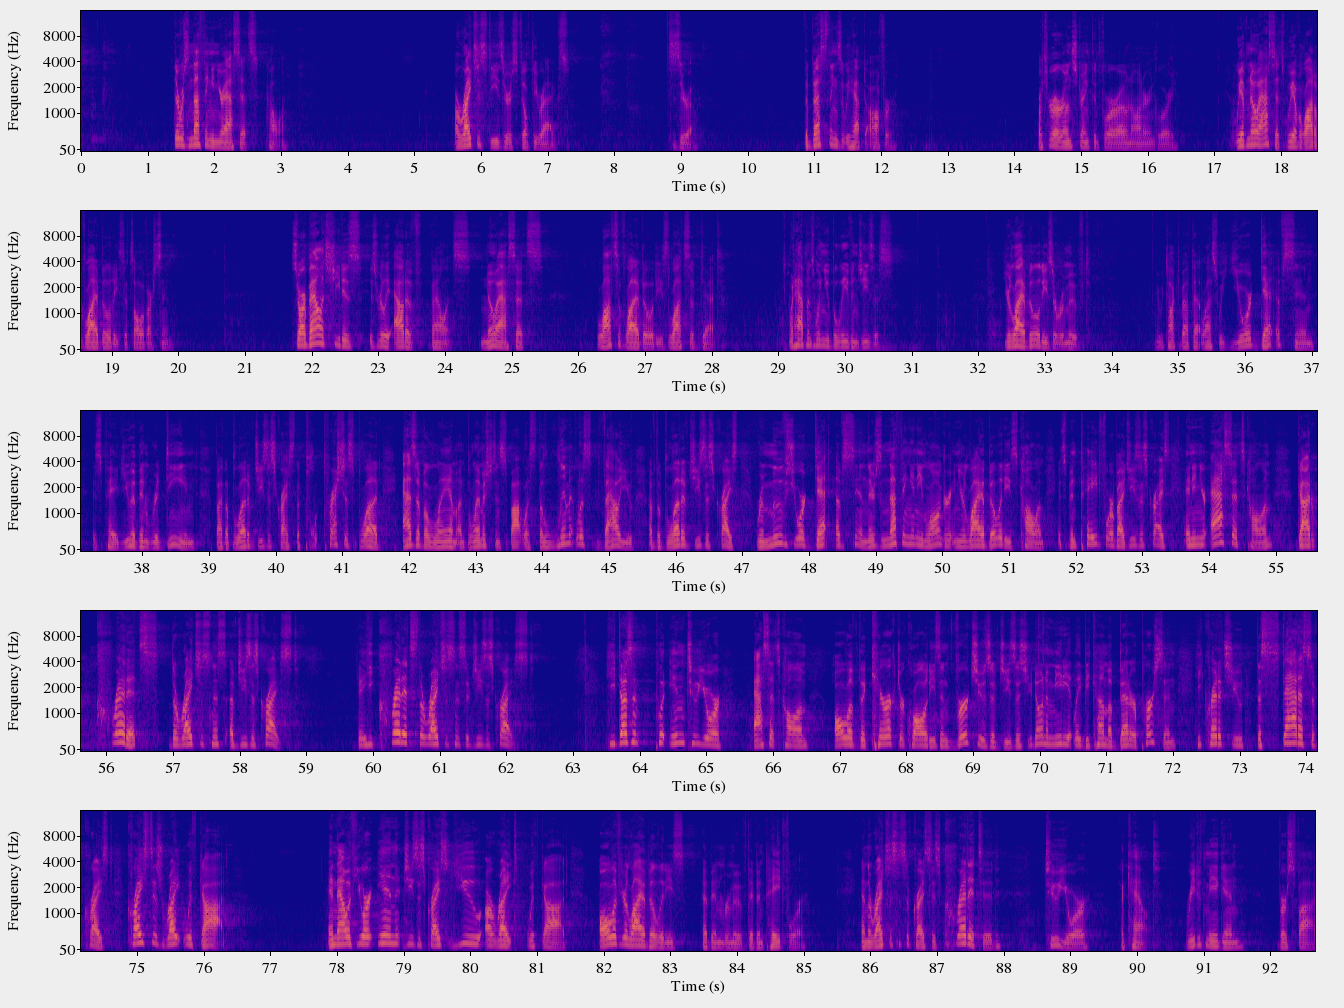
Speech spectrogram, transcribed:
there was nothing in your assets column. Our righteous deeds are as filthy rags. It's zero. The best things that we have to offer are through our own strength and for our own honor and glory. We have no assets, we have a lot of liabilities. That's all of our sin. So our balance sheet is, is really out of balance. No assets, lots of liabilities, lots of debt. What happens when you believe in Jesus? Your liabilities are removed. We talked about that last week. Your debt of sin is paid. You have been redeemed by the blood of Jesus Christ, the pl- precious blood as of a lamb, unblemished and spotless. The limitless value of the blood of Jesus Christ removes your debt of sin. There's nothing any longer in your liabilities column. It's been paid for by Jesus Christ. And in your assets column, God credits the righteousness of Jesus Christ. Okay? He credits the righteousness of Jesus Christ. He doesn't put into your assets column all of the character qualities and virtues of Jesus, you don't immediately become a better person. He credits you the status of Christ. Christ is right with God. And now, if you are in Jesus Christ, you are right with God. All of your liabilities have been removed, they've been paid for. And the righteousness of Christ is credited to your account. Read with me again, verse 5.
